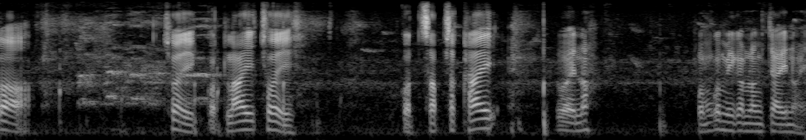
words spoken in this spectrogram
ก็ช่วยกดไลค์ช่วยกด Subscribe ด้วยเนาะ ผมก็มีกำลังใจหน่อย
